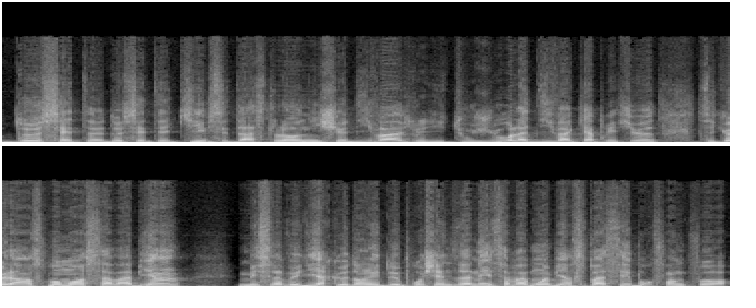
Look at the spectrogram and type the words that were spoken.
de cette, de cette équipe, c'est Das Diva, je le dis toujours, la diva capricieuse. C'est que là, en ce moment, ça va bien, mais ça veut dire que dans les deux prochaines années, ça va moins bien se passer pour Francfort.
